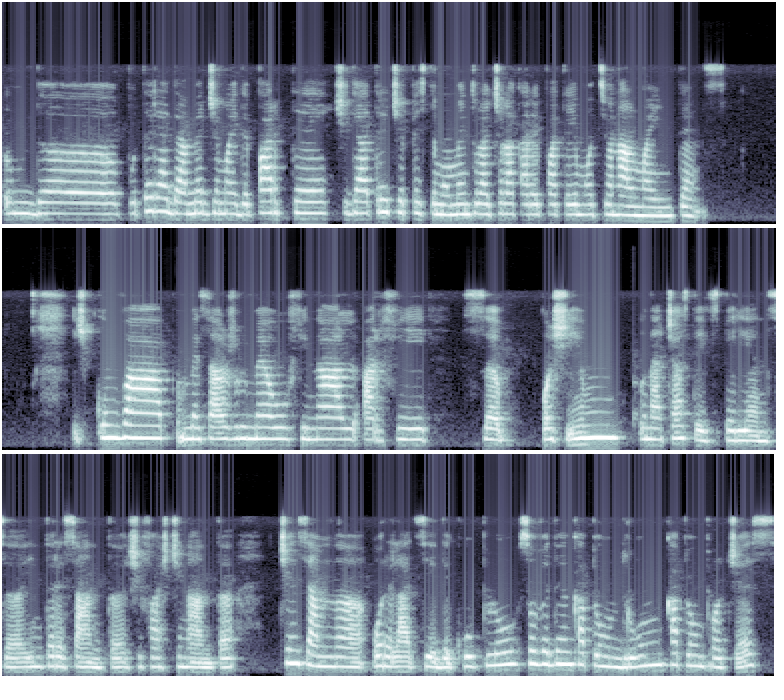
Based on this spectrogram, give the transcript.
îmi dă puterea de a merge mai departe și de a trece peste momentul acela care poate emoțional mai intens. Deci, cumva, mesajul meu final ar fi să pășim în această experiență interesantă și fascinantă ce înseamnă o relație de cuplu, să o vedem ca pe un drum, ca pe un proces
